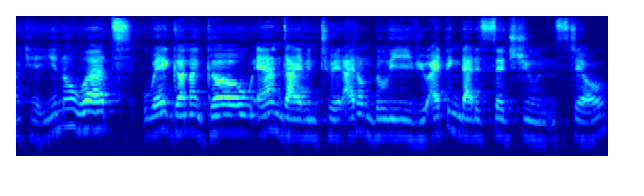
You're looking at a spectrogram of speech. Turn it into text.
Okay, you know what? We're gonna go and dive into it. I don't believe you. I think that is Sejun still.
